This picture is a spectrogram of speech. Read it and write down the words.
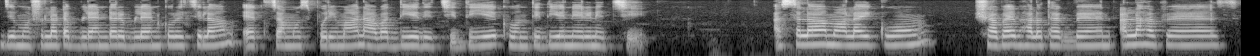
যে মশলাটা ব্লেন্ডারে ব্লেন্ড করেছিলাম, এক চামচ পরিমাণ আবার দিয়ে দিচ্ছি, দিয়ে খন্তি দিয়ে নেড়ে নিচ্ছি। আসসালামু আলাইকুম, সবাই ভালো থাকবেন, আল্লাহ হাফেজ।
